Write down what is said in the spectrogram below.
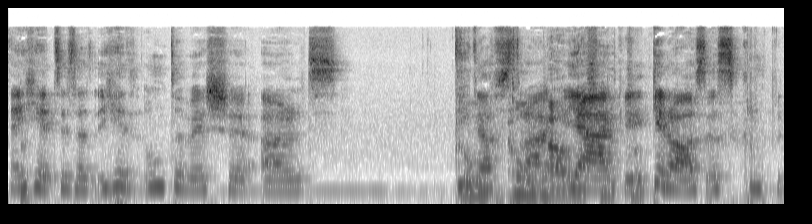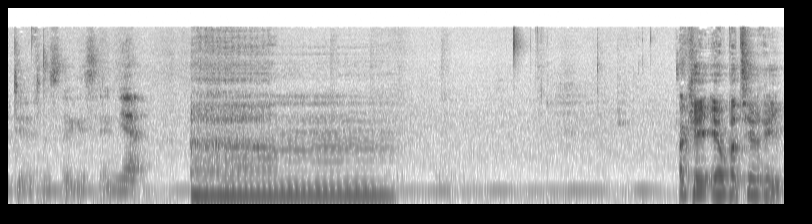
Ich hätte es als, ich hätte Unterwäsche als die Grund- darfst tragen. Ja, genau, als, als Grundbedürfnis gesehen, ja. Ähm okay, ich habe eine Theorie.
